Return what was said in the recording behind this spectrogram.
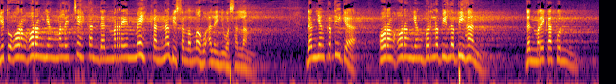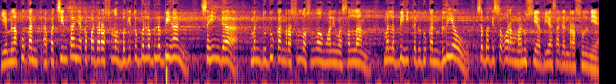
yaitu orang-orang yang melecehkan dan meremehkan Nabi Shallallahu Alaihi Wasallam. Dan yang ketiga orang-orang yang berlebih-lebihan dan mereka pun ia melakukan apa cintanya kepada Rasulullah begitu berlebihan sehingga mendudukan Rasulullah sallallahu alaihi wasallam melebihi kedudukan beliau sebagai seorang manusia biasa dan rasulnya.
